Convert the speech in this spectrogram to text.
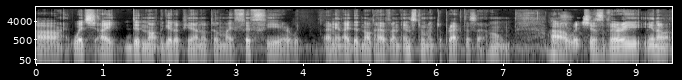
uh, which I did not get a piano till my fifth year. With, I mean, I did not have an instrument to practice at home, uh, which is very, you know,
